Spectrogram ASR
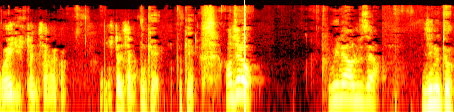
ouais, Houston, ça va, quoi. Houston, ça va. Ok, ok. Angelo, winner, loser. Dis-nous tout.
